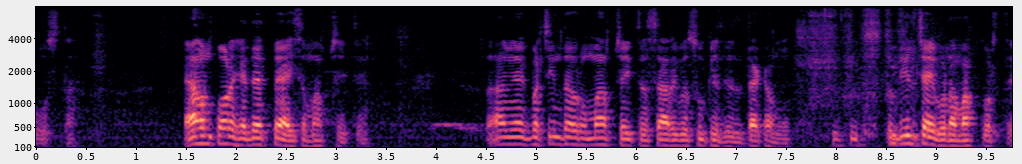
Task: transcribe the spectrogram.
অবস্থা। এখন পরে হেদায়ত পেয়ে আইসে মাপ চাইতে। আমি একবার চিন্তা করব মাপ চাইতেছে আরেকবার সুকে যেতে দেখামো। তো দিল চাইব না মাফ করতে।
